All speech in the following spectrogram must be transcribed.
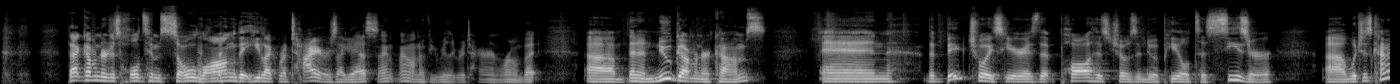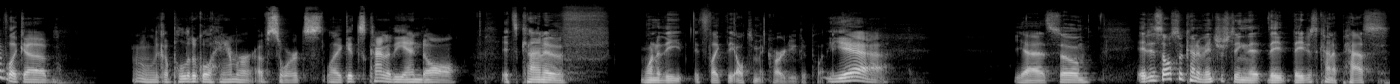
that governor just holds him so long that he like retires, I guess. I, I don't know if you really retire in Rome, but um, then a new governor comes. And the big choice here is that Paul has chosen to appeal to Caesar, uh, which is kind of like a I don't know, like a political hammer of sorts. Like it's kind of the end all. it's kind of one of the. It's like the ultimate card you could play. Yeah. Yeah. So it is also kind of interesting that they they just kind of pass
